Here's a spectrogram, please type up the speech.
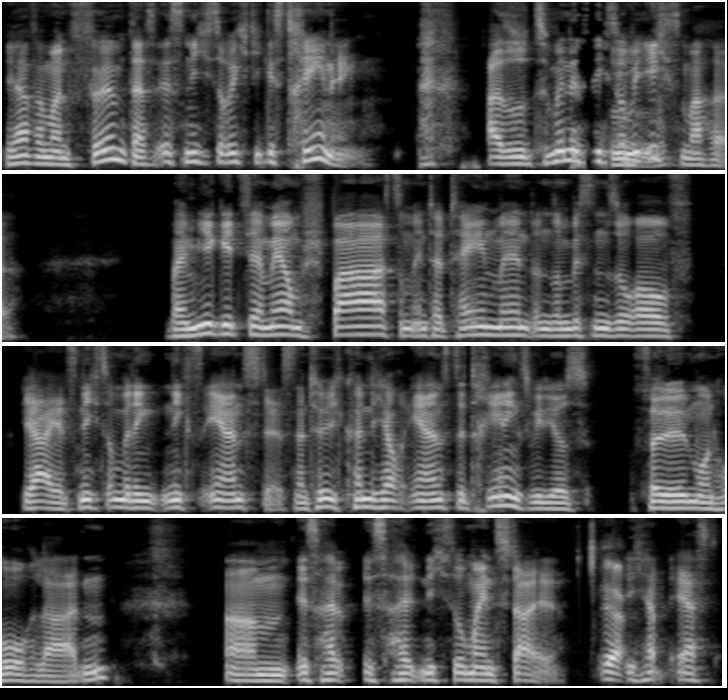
Ja, wenn man filmt, das ist nicht so richtiges Training. Also zumindest nicht so, mhm. wie ich es mache. Bei mir geht's ja mehr um Spaß, um Entertainment und so ein bisschen so auf, ja, jetzt nichts unbedingt nichts Ernstes. Natürlich könnte ich auch ernste Trainingsvideos filmen und hochladen. Ähm, ist halt, ist halt nicht so mein Style. Ja. Ich habe erst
